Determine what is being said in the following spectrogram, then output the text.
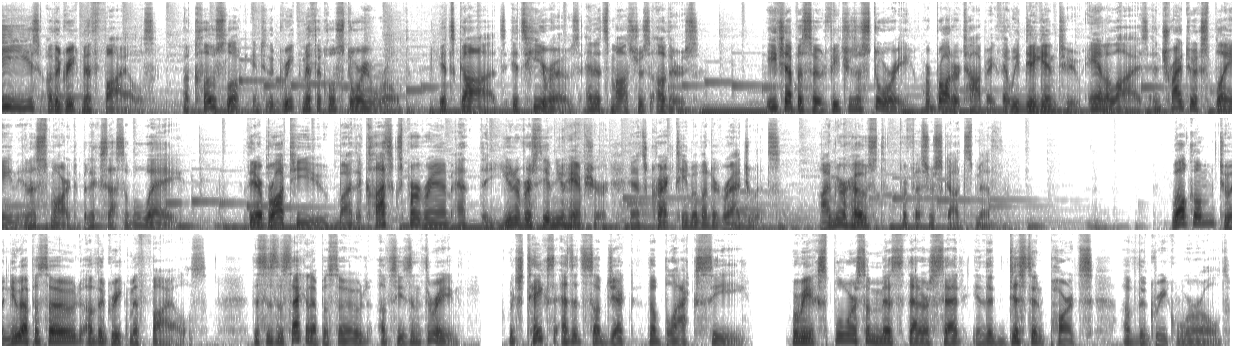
These are the Greek Myth Files, a close look into the Greek mythical story world, its gods, its heroes, and its monstrous others. Each episode features a story or broader topic that we dig into, analyze, and try to explain in a smart but accessible way. They are brought to you by the Classics program at the University of New Hampshire and its crack team of undergraduates. I'm your host, Professor Scott Smith. Welcome to a new episode of the Greek Myth Files. This is the second episode of Season 3, which takes as its subject the Black Sea, where we explore some myths that are set in the distant parts of the Greek world.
